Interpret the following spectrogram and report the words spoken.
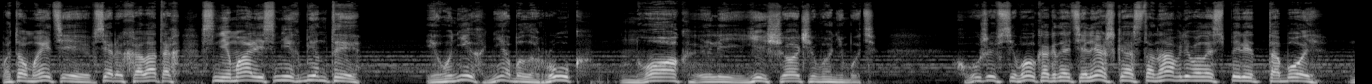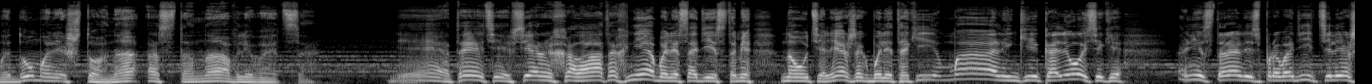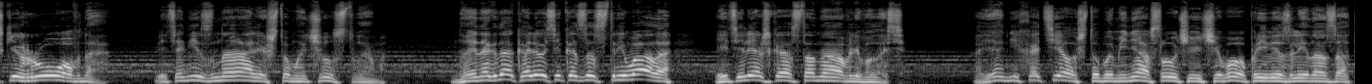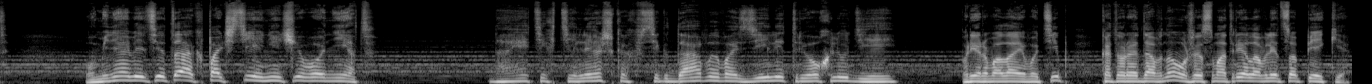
Потом эти в серых халатах снимали с них бинты. И у них не было рук, ног или еще чего-нибудь. Хуже всего, когда тележка останавливалась перед тобой. Мы думали, что она останавливается. Нет, эти в серых халатах не были садистами, но у тележек были такие маленькие колесики. Они старались проводить тележки ровно, ведь они знали, что мы чувствуем. Но иногда колесико застревало — и тележка останавливалась. А я не хотел, чтобы меня в случае чего привезли назад. У меня ведь и так почти ничего нет. На этих тележках всегда вывозили трех людей. Прервала его тип, которая давно уже смотрела в лицо Пекки.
